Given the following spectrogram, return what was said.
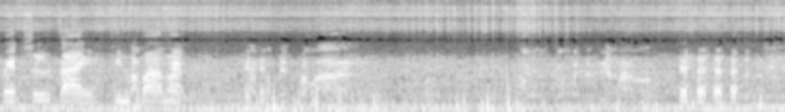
เป็ดซื้อไก่กินปลามาก Làm không biết đâu mà Không không được biết nào ส่งอ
